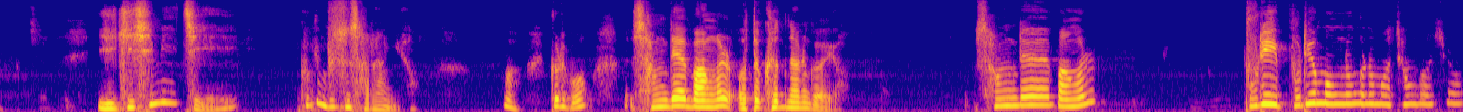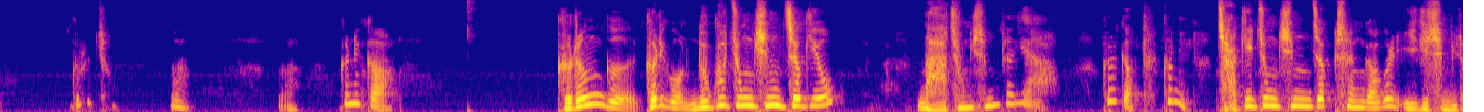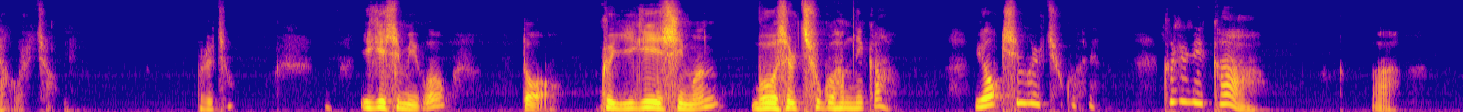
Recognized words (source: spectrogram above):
이기심이지. 그게 무슨 사랑이요? 어, 그리고 상대방을 어떻게 한다는 거예요? 상대방을 불이 부려먹는 거나 마찬가지요. 그렇죠. 어, 어. 그러니까 그런 거 그리고 누구 중심적이요? 나 중심적이야. 그러니까 그건 자기 중심적 생각을 이기심이라고 그러죠. 그렇죠? 이기심이고 또 그 이기심은 무엇을 추구합니까? 욕심을 추구해. 그러니까 아,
